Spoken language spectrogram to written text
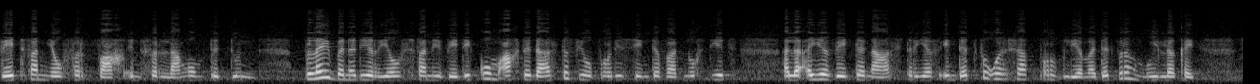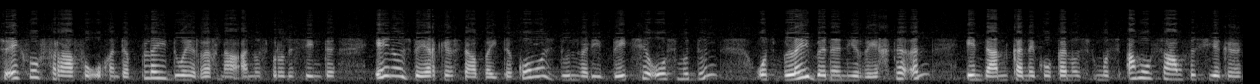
wet van jou verwag en verlang om te doen bly binne die reëls van die wet. Ek kom agter daar's te veel produsente wat nog steeds hulle eie wette nastreef en dit veroorsaak probleme. Dit bring moeilikheid. So ek wil vra vir oggend 'n pleidooi rig na aan ons produsente en ons werkers daar buite. Kom ons doen wat die wet sê ons moet doen. Ons bly binne die regte in en dan kan ek ook kan ons moet almal saam verseker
